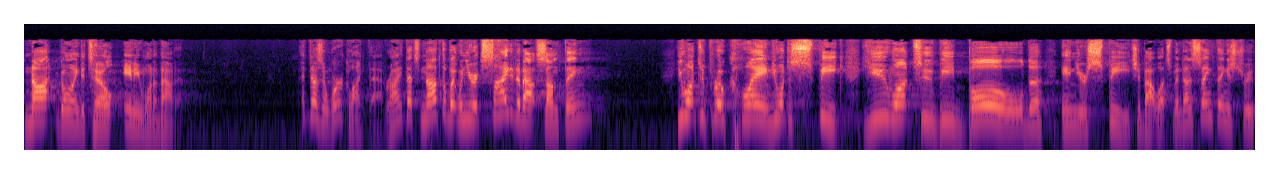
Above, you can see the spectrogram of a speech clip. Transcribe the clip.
not going to tell anyone about it. That doesn't work like that, right? That's not the way. When you're excited about something, you want to proclaim, you want to speak, you want to be bold in your speech about what's been done. The same thing is true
